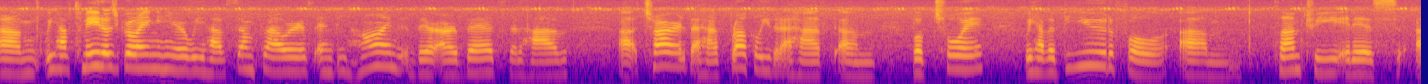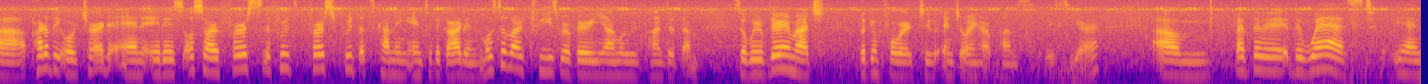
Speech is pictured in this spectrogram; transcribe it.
Um, we have tomatoes growing here, we have sunflowers and behind there are beds that have uh, chard, that have broccoli, that have um, bok choy. We have a beautiful um, plum tree. It is uh, part of the orchard and it is also our first, the fruit, first fruit that's coming into the garden. Most of our trees were very young when we planted them. So we're very much looking forward to enjoying our plums this year. Um, but the, the west, and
